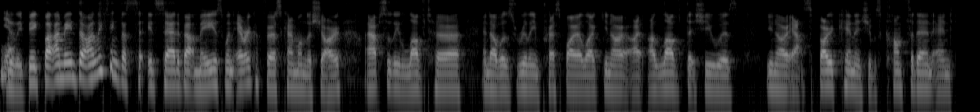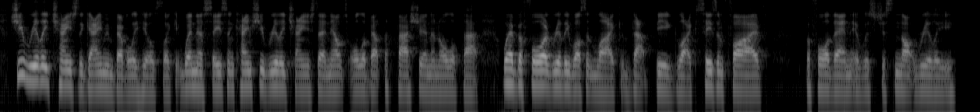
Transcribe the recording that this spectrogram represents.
Yeah. really big. But I mean, the only thing that's it's sad about me is when Erica first came on the show, I absolutely loved her and I was really impressed by her. Like, you know, I, I loved that she was you know, outspoken and she was confident and she really changed the game in Beverly Hills. Like when her season came, she really changed that. Now it's all about the fashion and all of that. Where before it really wasn't like that big. Like season five, before then it was just not really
